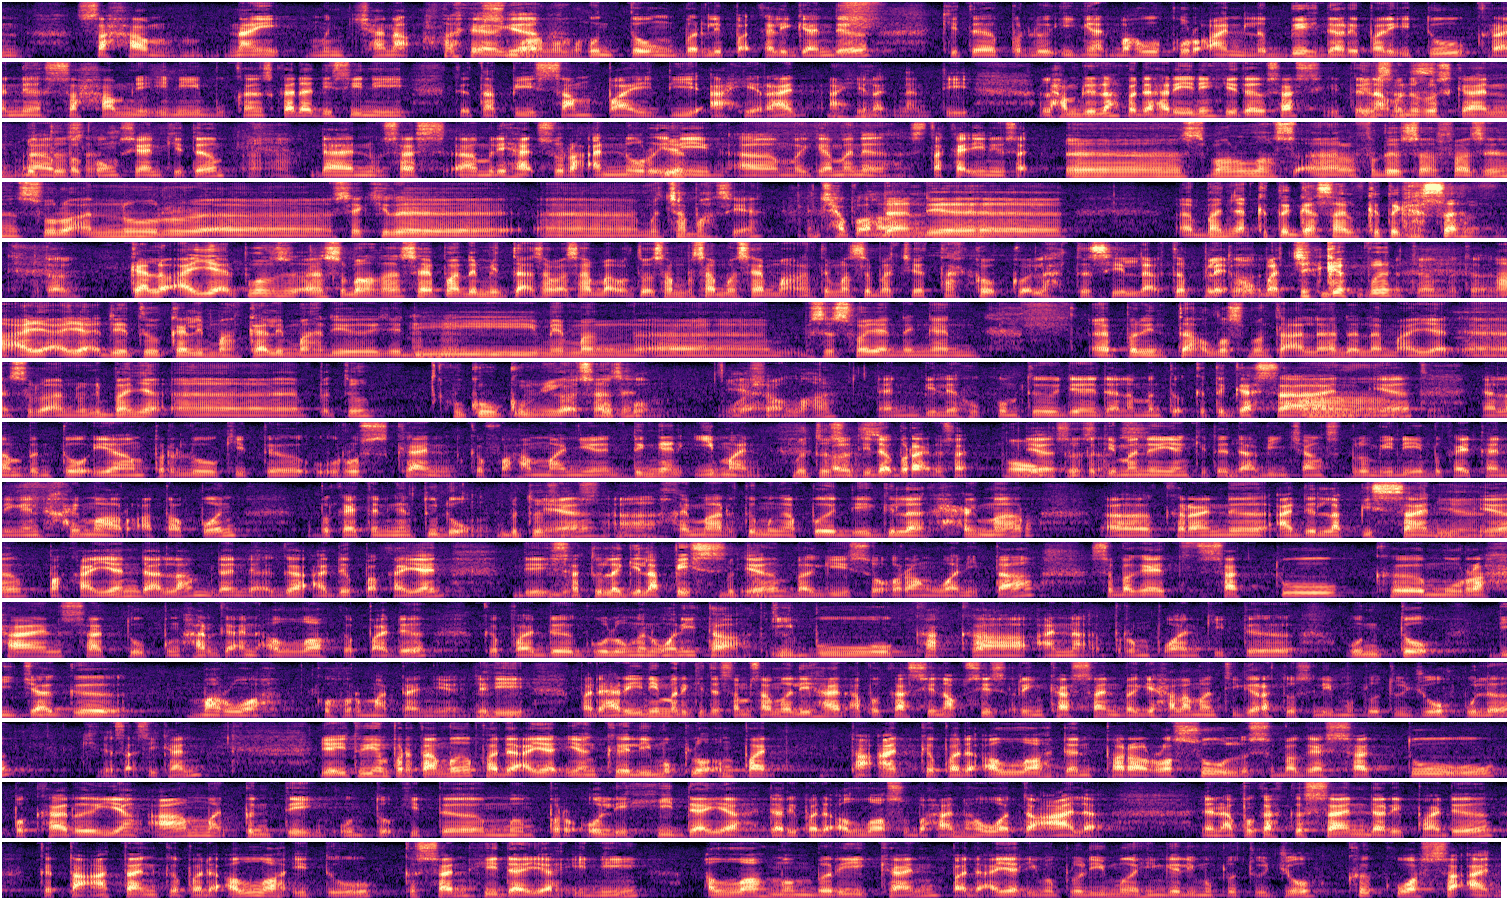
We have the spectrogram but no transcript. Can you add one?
saham naik mencanak ya. Untung berlipat kali ganda kita perlu ingat bahawa Quran lebih daripada itu kerana sahamnya ini bukan sekadar di sini tetapi sampai di akhirat akhirat nanti alhamdulillah pada hari ini kita ustaz kita Ya, nak Ustaz. meneruskan Betul, uh, Ustaz. perkongsian kita Uh-uh. dan ustaz uh, melihat surah an-nur Ya. ini uh, bagaimana setakat ini ustaz Uh, subhanallah Al-Fadhil Ustaz Faz. Surah An-Nur uh, saya kira uh, mencabar ya. Mencabar. Dan dia uh, banyak ketegasan-ketegasan. betul Kalau ayat pun uh, subhanallah saya pun ada minta sahabat-sahabat untuk sama-sama semak nanti masa baca takut kotlah tersilap terpelik Betul. awak baca ke apa. Betul, betul. Ha, ayat-ayat dia tu kalimah-kalimah dia. Jadi mm-hmm. memang uh, bersesuaian dengan uh, perintah Allah SWT dalam ayat uh, surah An-Nur ni banyak uh, apa tu hukum-hukum juga Ustaz hukum eh? Ya. Masya-Allah eh? dan bila hukum tu dia dalam bentuk ketegasan Ah, ya betul. dalam bentuk yang perlu kita uruskan kefahamannya dengan iman Betul, kalau Ustaz. tidak berat ustaz Oh, ya betul, seperti Ustaz. mana yang kita dah bincang sebelum ini berkaitan dengan khimar ataupun berkaitan dengan tudung Betul, ya uh, khimar itu mengapa digelar khimar uh, kerana ada lapisan Ya. ya pakaian dalam dan juga ada pakaian di satu lagi lapis Betul. ya bagi seorang wanita sebagai satu kemurahan satu penghargaan Allah kepada kepada golongan wanita Betul. ibu kakak anak perempuan kita untuk dijaga maruah kehormatannya. Jadi pada hari ini mari kita sama-sama lihat apakah sinopsis ringkasan bagi halaman 357 pula kita saksikan iaitu yang pertama pada ayat yang ke-54 taat kepada Allah dan para rasul sebagai satu perkara yang amat penting untuk kita memperoleh hidayah daripada Allah Subhanahu Wa Taala. Dan apakah kesan daripada ketaatan kepada Allah itu? Kesan hidayah ini Allah memberikan pada ayat 55 hingga 57 kekuasaan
